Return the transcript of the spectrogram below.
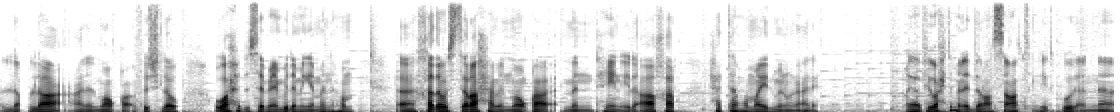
الإقلاع عن الموقع وفشلوا وواحد وسبعين بالمية منهم خذوا استراحة من الموقع من حين إلى آخر حتى هم ما يدمنون عليه. في واحدة من الدراسات اللي تقول أن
